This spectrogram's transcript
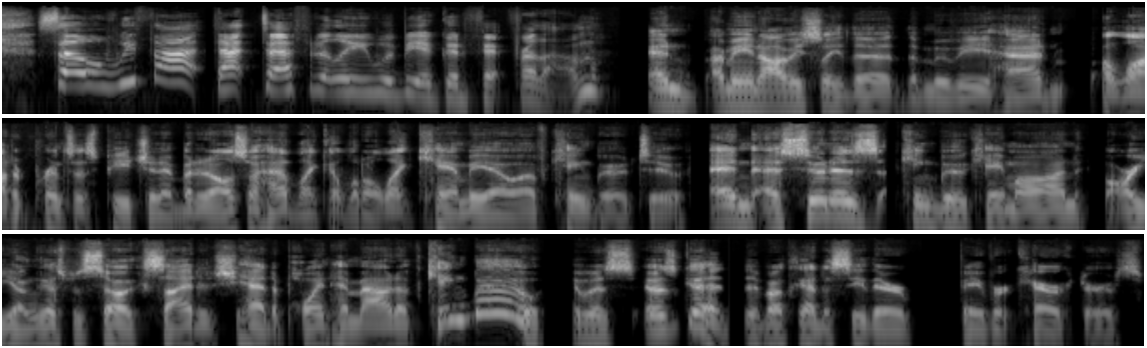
so we thought that definitely would be a good fit for them. And I mean, obviously the the movie had a lot of Princess Peach in it, but it also had like a little like cameo of King Boo too. And as soon as King Boo came on, our youngest was so excited she had to point him out of King Boo. It was it was good. They both got to see their favorite characters.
